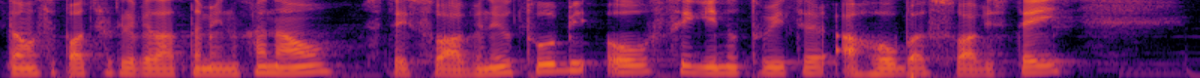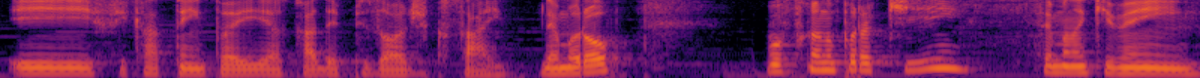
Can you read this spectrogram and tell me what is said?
Então você pode se inscrever lá também no canal, Stay Suave no YouTube, ou seguir no Twitter, arroba suavestay, e ficar atento aí a cada episódio que sai. Demorou? Vou ficando por aqui. Semana que vem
